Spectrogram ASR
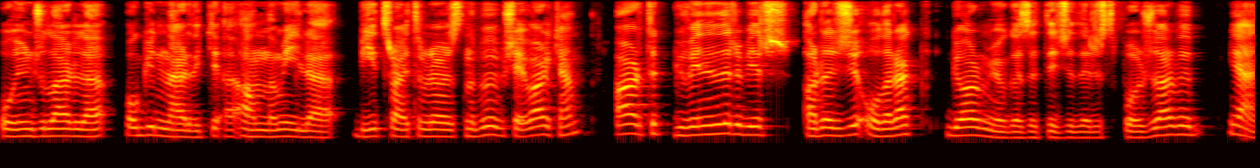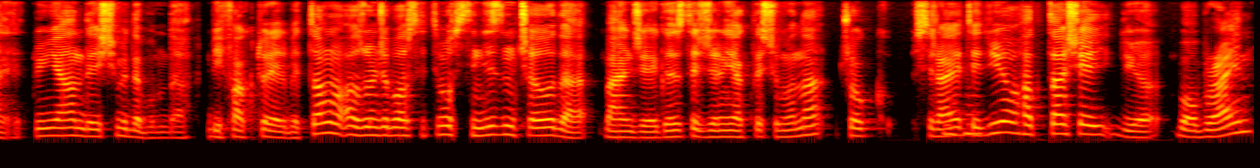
oyuncularla o günlerdeki anlamıyla beat writer'lar arasında böyle bir şey varken artık güvenilir bir aracı olarak görmüyor gazetecileri, sporcular ve yani dünyanın değişimi de bunda bir faktör elbette ama az önce bahsettiğim o sinizm çağı da bence gazetecilerin yaklaşımına çok sirayet ediyor. Hatta şey diyor Bob Ryan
